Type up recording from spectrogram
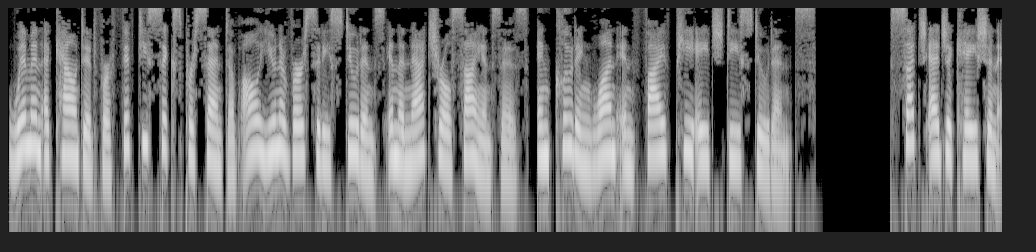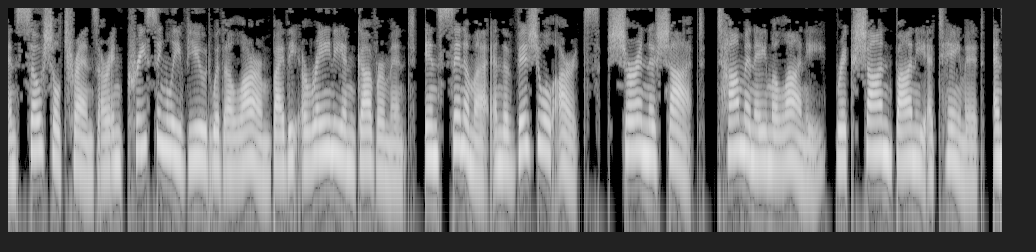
women accounted for 56% of all university students in the natural sciences, including one in five PhD students. Such education and social trends are increasingly viewed with alarm by the Iranian government. In cinema and the visual arts, Shirin Neshat, Tahmineh Milani, Rakhshan Bani-Etemad, and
